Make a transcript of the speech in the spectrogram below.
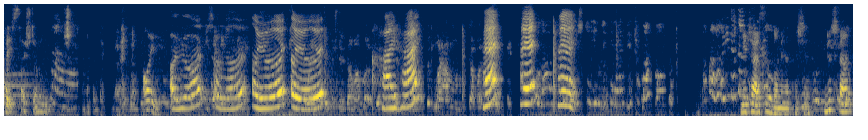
Hayır saçlarını Ay, ay, ay, ay, ay, ay, ay. Hay hay. He, he, he. Yetersiz domino taşı. Lütfen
